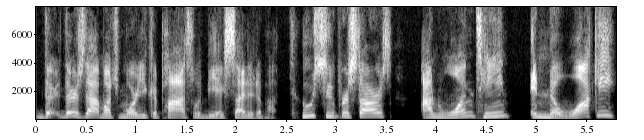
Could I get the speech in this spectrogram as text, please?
there, there's not much more you could possibly be excited about. Two superstars on one team in Milwaukee.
